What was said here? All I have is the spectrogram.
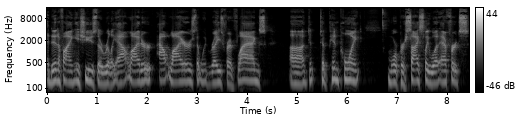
identifying issues that are really outlier outliers that would raise red flags uh, to, to, pinpoint more precisely what efforts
